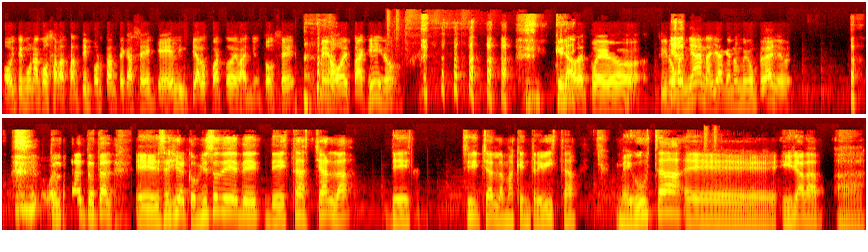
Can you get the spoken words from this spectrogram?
hoy tengo una cosa bastante importante que hacer, que es limpiar los cuartos de baño. Entonces, mejor estar aquí, ¿no? ya después, si no mañana, ya que no es mi cumpleaños, ¿no? Total, total. Eh, Sergio, al comienzo de, estas charlas, de sí, charlas más que entrevistas, me gusta eh, ir a la, a,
